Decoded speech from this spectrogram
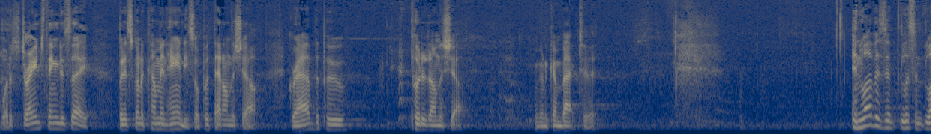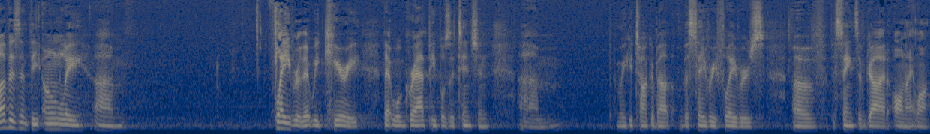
What a strange thing to say, but it's going to come in handy, so put that on the shelf. Grab the poo, put it on the shelf. We're going to come back to it. And love isn't, listen, love isn't the only um, flavor that we carry that will grab people's attention. Um, and we could talk about the savory flavors of the saints of God all night long.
